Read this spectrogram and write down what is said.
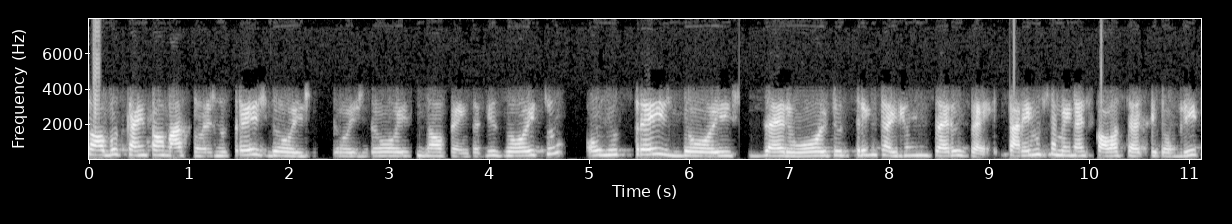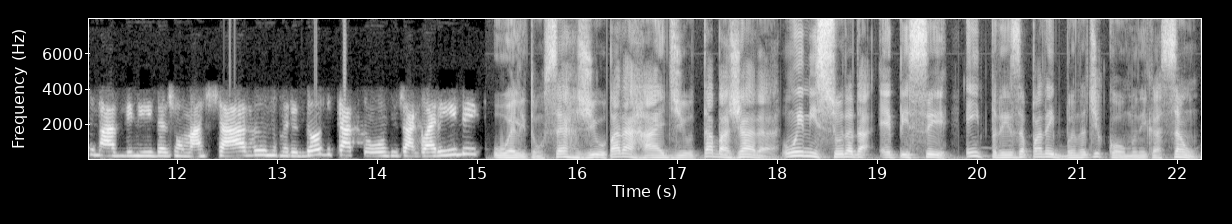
só buscar informações no 3222 9018 ou no 3208 3100. Estaremos também na Escola Sesc Dom Brito, na Avenida João Machado, número 1214, Jaguaribe. Wellington Sérgio para a Rádio Tabajara, uma emissora da EPC, Empresa Paraibana de Comunicação.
